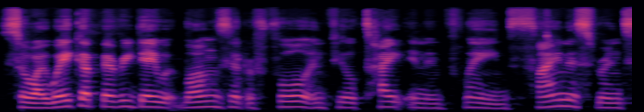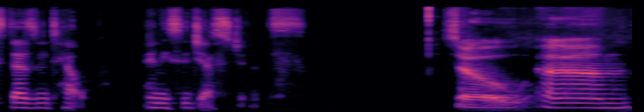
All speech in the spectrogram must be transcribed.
so I wake up every day with lungs that are full and feel tight and inflamed. Sinus rinse doesn't help. Any suggestions? So, um,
